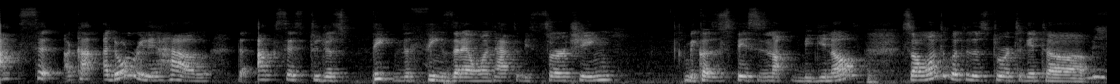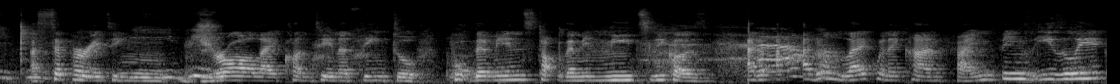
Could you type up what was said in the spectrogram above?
access I, can't, I don't really have the access to just pick the things that I want. I have to be searching because the space is not big enough. So I want to go to the store to get a, a separating drawer like container thing to put them in stock them in neatly because I don't I, I don't like when I can't find things easily.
